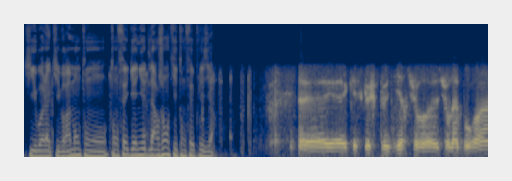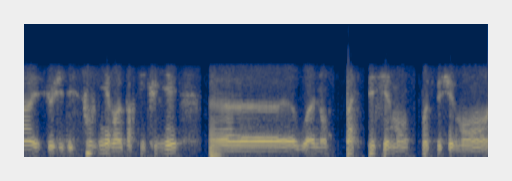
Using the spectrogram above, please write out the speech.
qui, voilà, qui vraiment t'ont fait gagner de l'argent, qui t'ont fait plaisir? Qu'est-ce que je peux dire sur, sur la Bora? Est-ce que j'ai des souvenirs particuliers? Ouais, non, pas spécialement. Pas spécialement.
